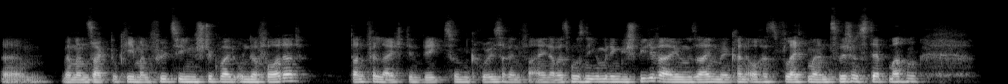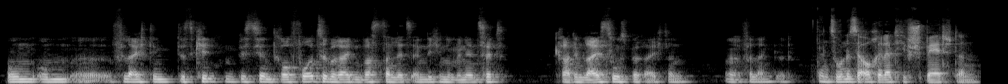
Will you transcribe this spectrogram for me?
ähm, wenn man sagt, okay, man fühlt sich ein Stück weit unterfordert, dann vielleicht den Weg zum größeren Verein. Aber es muss nicht unbedingt die Spielvereinigung sein, man kann auch jetzt vielleicht mal einen Zwischenstep machen, um, um äh, vielleicht den, das Kind ein bisschen darauf vorzubereiten, was dann letztendlich in einem NNZ, gerade im Leistungsbereich, dann äh, verlangt wird. Dein Sohn ist ja auch relativ spät dann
